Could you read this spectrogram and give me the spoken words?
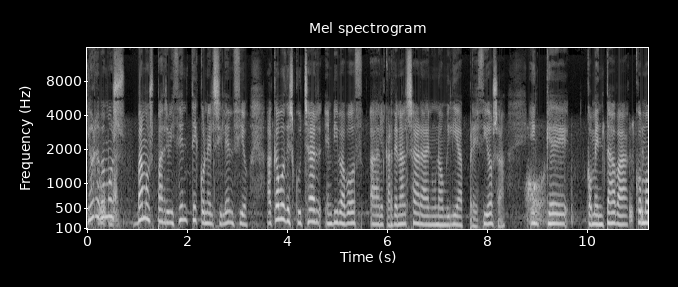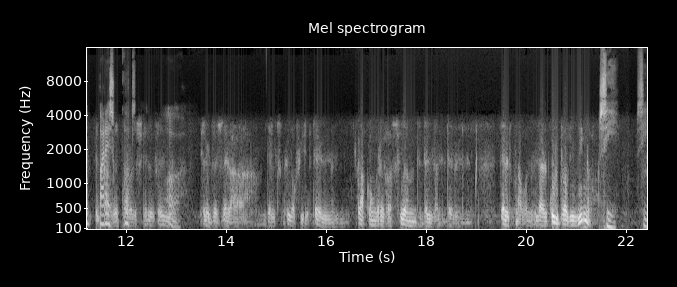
Y ahora vamos, vamos, Padre Vicente, con el silencio. Acabo de escuchar en viva voz al cardenal Sara en una homilía preciosa en que comentaba Este, cómo el para escuchar... Oh. desde la, del, el del- la congregación del, del, del, no, del culto divino. Sí, sí.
